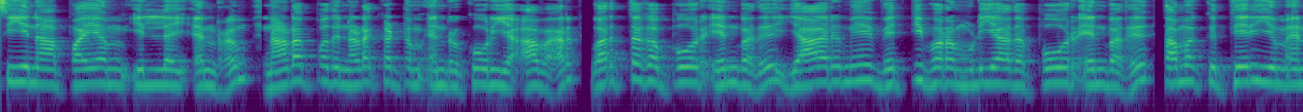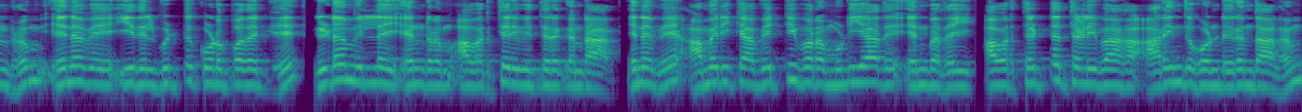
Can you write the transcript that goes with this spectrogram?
சீனா பயம் இல்லை என்றும் நடப்பது நடக்கட்டும் என்று கூறிய அவர் வர்த்தக போர் என்பது யாருமே வெற்றி பெற முடியாத போர் என்பது தமக்கு தெரியும் என்றும் எனவே இதில் விட்டு கொடுப்பதற்கு இடமில்லை என்றும் அவர் தெரிவித்திருக்கின்றார். எனவே அமெரிக்கா வெற்றி பெற முடியாது என்பதை அவர் திட்ட தெளிவாக அறிந்து கொண்டிருந்தாலும்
